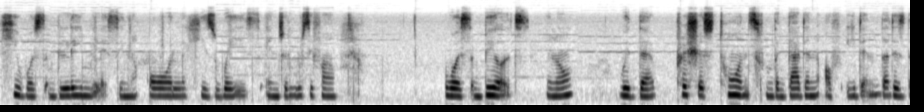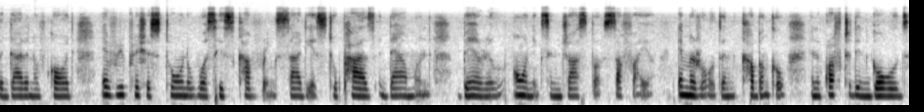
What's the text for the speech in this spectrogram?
he was blameless in all his ways. Angel lucifer was built you know with the precious stones from the garden of eden. That is the garden of god. Every precious stone was his covering. Sardius topaz diamond beryl onyx and jasper sapphire emerald and carbuncle and crafted in gold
